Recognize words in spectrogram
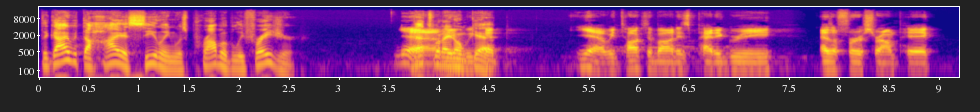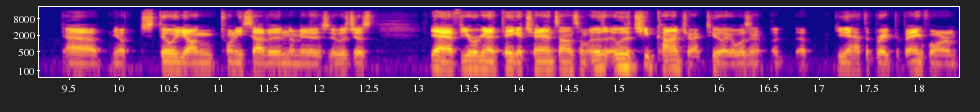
the guy with the highest ceiling was probably Frazier. Yeah, That's what I don't we get. yeah, we talked about his pedigree as a first round pick. Uh, you know, still young, twenty seven. I mean, it was, it was just yeah. If you were gonna take a chance on someone, it was, it was a cheap contract too. Like it wasn't a, a, you didn't have to break the bank for him.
